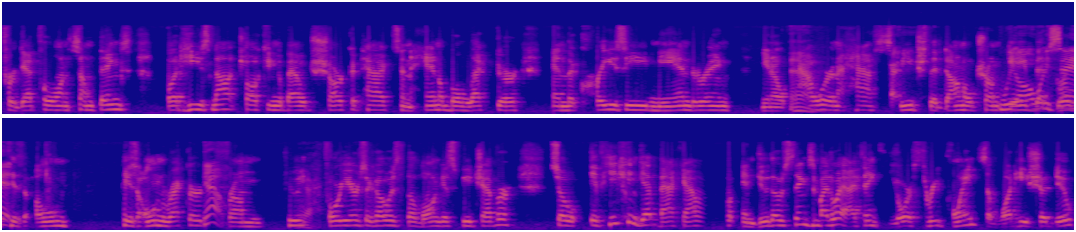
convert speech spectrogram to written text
forgetful on some things, but he's not talking about shark attacks and Hannibal Lecter and the crazy meandering, you know, yeah. hour and a half speech that Donald Trump we gave that broke his own his own record yeah. from two, yeah. four years ago is the longest speech ever. So if he can get back out and do those things. And by the way, I think your three points of what he should do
